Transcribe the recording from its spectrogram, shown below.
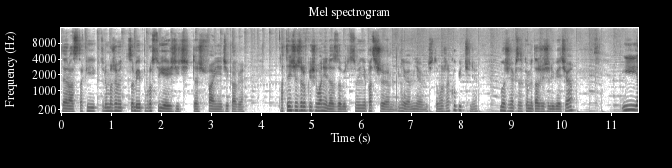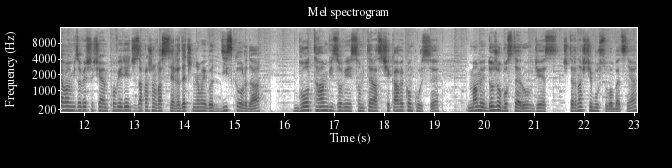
Teraz, taki, który możemy sobie po prostu jeździć. Też fajnie, ciekawie. A ten ciężarówkę się chyba nie da zdobyć, w sumie nie patrzyłem. Nie wiem, nie wiem, czy to można kupić, czy nie. Możecie napisać w komentarzu, jeżeli wiecie. I ja wam widzowie jeszcze chciałem powiedzieć, że zapraszam was serdecznie na mojego Discorda, bo tam widzowie są teraz ciekawe konkursy. Mamy dużo boosterów, gdzie jest 14 boostów obecnie.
